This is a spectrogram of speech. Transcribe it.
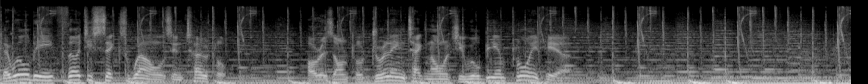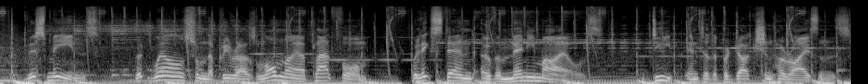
There will be 36 wells in total. Horizontal drilling technology will be employed here. This means that wells from the Prirazlomnaya platform will extend over many miles deep into the production horizons,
